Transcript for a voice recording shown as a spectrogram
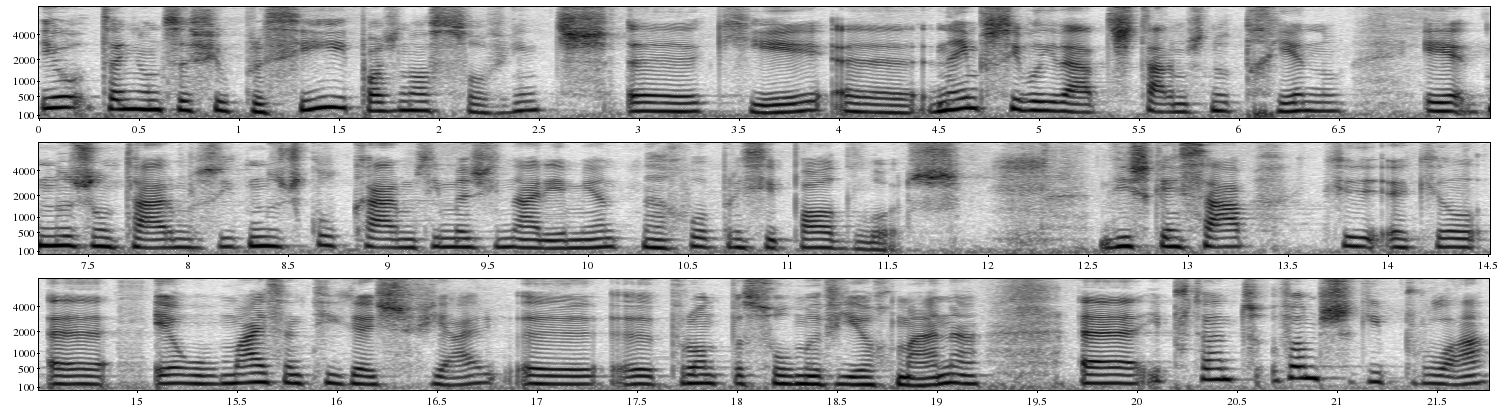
Eu tenho um desafio para si e para os nossos ouvintes, uh, que é, uh, na impossibilidade de estarmos no terreno, é de nos juntarmos e de nos colocarmos imaginariamente na rua principal de Louros. Diz quem sabe que aquele uh, é o mais antigo eixo viário, uh, uh, por onde passou uma via romana, e portanto vamos seguir por lá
